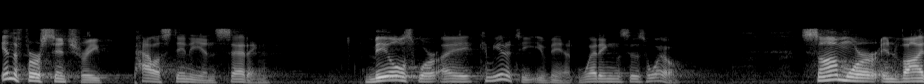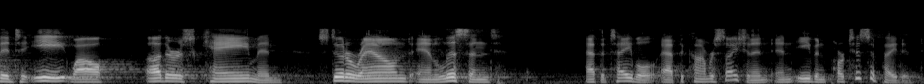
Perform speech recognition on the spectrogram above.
in the first century Palestinian setting, meals were a community event, weddings as well. Some were invited to eat while others came and stood around and listened at the table at the conversation and, and even participated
